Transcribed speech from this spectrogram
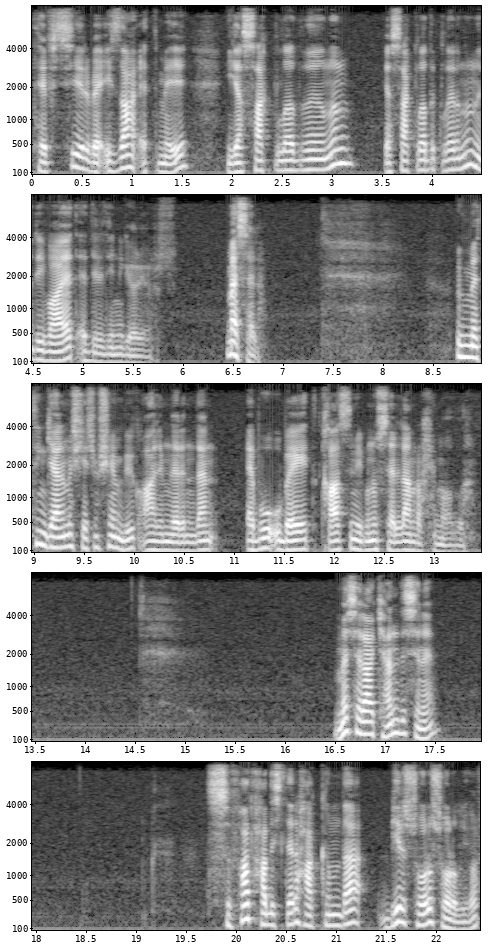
tefsir ve izah etmeyi yasakladığının yasakladıklarının rivayet edildiğini görüyoruz. Mesela ümmetin gelmiş geçmiş en büyük alimlerinden Ebu Ubeyd Kasım İbn-i Sellem Rahimullah. Mesela kendisine sıfat hadisleri hakkında bir soru soruluyor.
